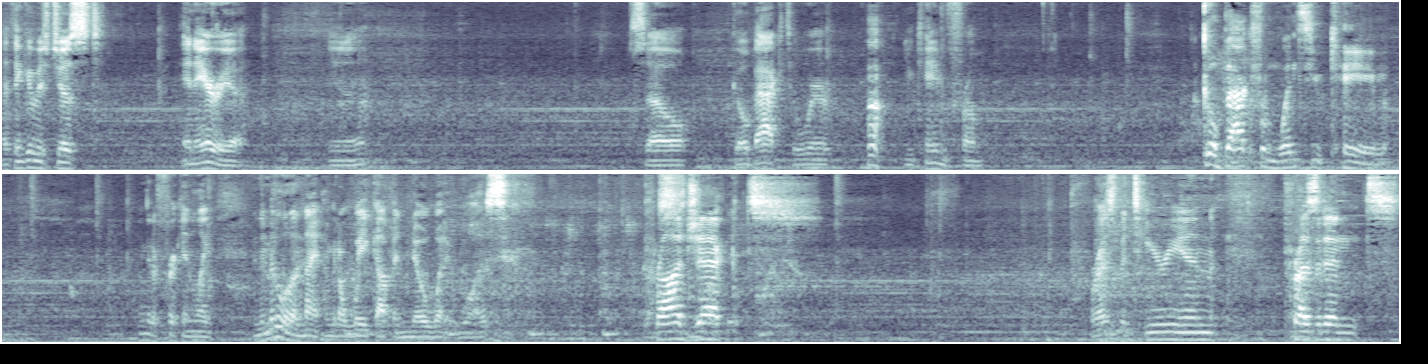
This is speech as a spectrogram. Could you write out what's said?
I think it was just an area, you know? So, go back to where huh. you came from. Go back from whence you came. I'm gonna freaking like, in the middle of the night, I'm gonna wake up and know what it was. Project. Presbyterian, President.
